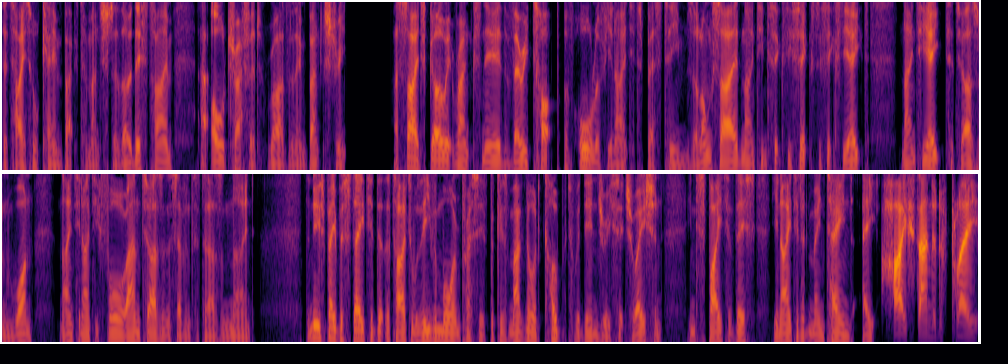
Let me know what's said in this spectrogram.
the title came back to Manchester, though this time at Old Trafford rather than Bank Street. As sides go, it ranks near the very top of all of United's best teams, alongside 1966 to 68, 98 to 2001, 1994, and 2007 to 2009. The newspaper stated that the title was even more impressive because Mangnall had coped with the injury situation. In spite of this, United had maintained a high standard of play,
